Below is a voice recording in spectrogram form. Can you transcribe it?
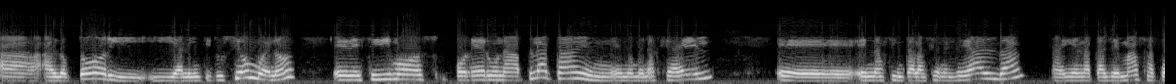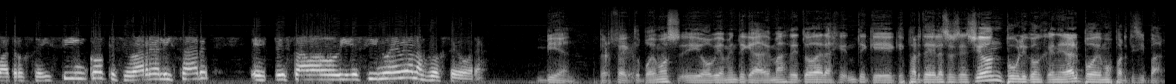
al doctor y, a la institución, bueno, eh, decidimos poner una placa en, homenaje a él eh, en las instalaciones de ALDA, ahí en la calle Masa 465, que se va a realizar este sábado 19 a las 12 horas. Bien. Perfecto, podemos, y obviamente que además de toda la gente que, es parte de la asociación, público en general, podemos participar.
